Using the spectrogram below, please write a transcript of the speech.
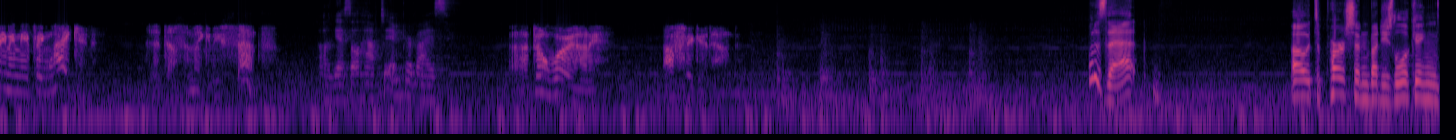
seen anything like it. It doesn't make any sense. I guess I'll have to improvise. Uh, don't worry, honey. I'll figure it out. What is that? Oh, it's a person, but he's looking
